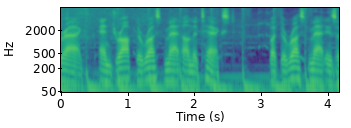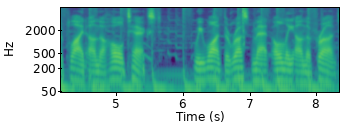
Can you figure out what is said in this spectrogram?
Drag, and drop the rust mat on the text, but the rust mat is applied on the whole text, we want the rust mat only on the front.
